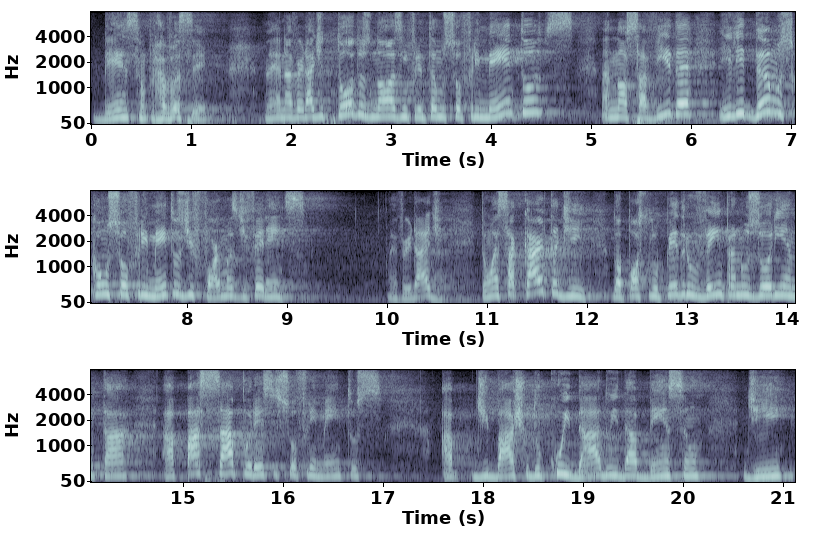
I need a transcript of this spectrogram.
bênção para você. Né? Na verdade, todos nós enfrentamos sofrimentos na nossa vida e lidamos com os sofrimentos de formas diferentes. Não é verdade? Então, essa carta de, do apóstolo Pedro vem para nos orientar a passar por esses sofrimentos a, debaixo do cuidado e da bênção de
